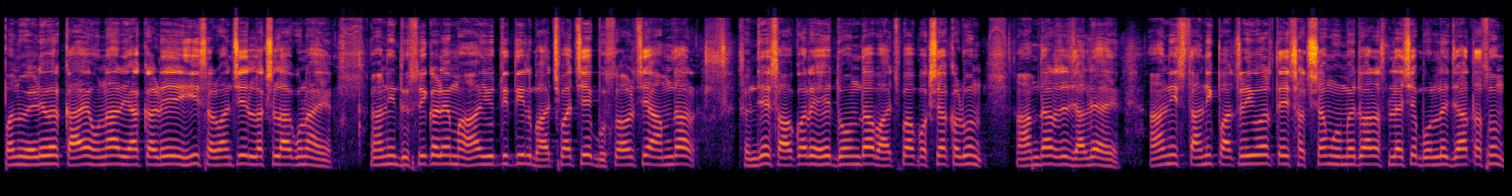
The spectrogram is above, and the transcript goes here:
पण वेळेवर काय होणार याकडेही सर्वांचे लक्ष लागून आहे. आणि दुसरीकडे महायुतीतील भाजपाचे भुसावळचे आमदार संजय सावकर हे दोनदा भाजपा पक्षाकडून आमदार झाले आहे. आणि स्थानिक पातळीवर ते सक्षम उमेदवार असल्याचे बोलले जात असून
